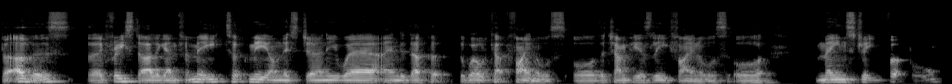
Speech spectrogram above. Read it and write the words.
But others, the freestyle again for me, took me on this journey where I ended up at the World Cup finals or the Champions League finals or mainstream football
